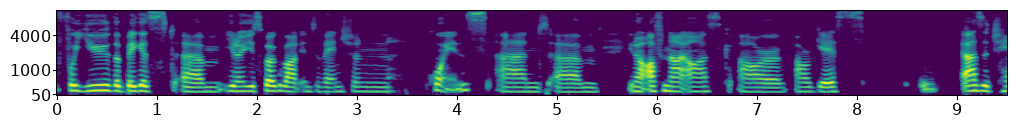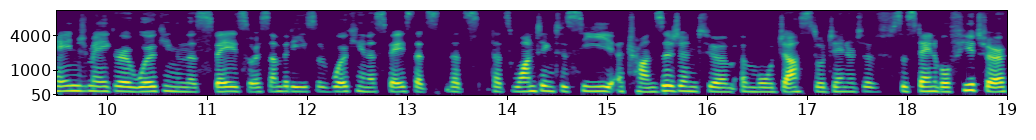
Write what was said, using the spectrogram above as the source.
for you the biggest. Um, you know, you spoke about intervention points, and um, you know, often I ask our our guests as a change maker working in this space or somebody sort of working in a space that's that's that's wanting to see a transition to a, a, more just or generative sustainable future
